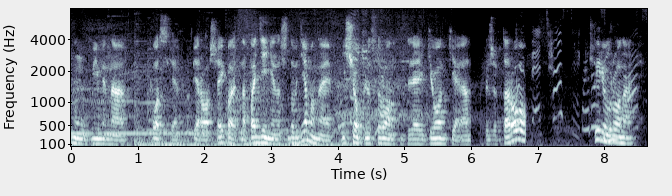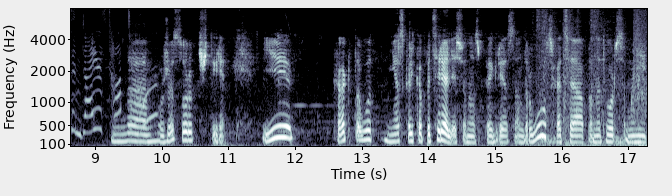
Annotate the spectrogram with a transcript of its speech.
Ну, именно после первого шейкла. Нападение на Шадов Демона. Еще плюс урон для регионки, а также второго. 4 урона. Да, уже 44. И как-то вот несколько потерялись у нас по игре Thunder Wolves, хотя по нетворсам они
